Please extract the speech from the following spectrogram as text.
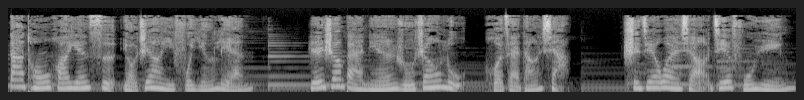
大同华严寺有这样一副楹联：“人生百年如朝露，活在当下，世间万象皆浮云，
